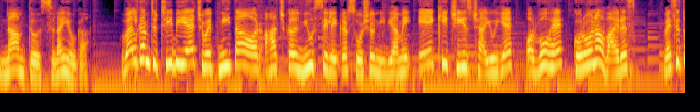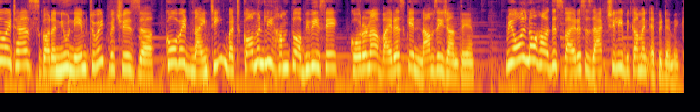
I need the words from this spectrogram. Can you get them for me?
नाम तो सुना ही होगा welcome to T B H with Neeta और आजकल न्यूज़ से लेकर सोशल मीडिया में एक ही चीज़ छाई हुई है और वो है कोरोना वायरस वैसे तो it has got a new name to it which is covid nineteen but commonly हम तो अभी भी इसे कोरोना वायरस के नाम से ही जानते हैं। We all know how this virus is actually become an epidemic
